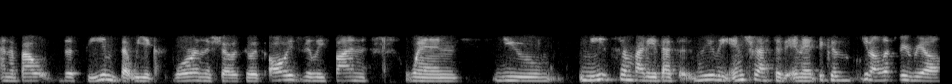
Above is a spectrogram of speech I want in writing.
and about the themes that we explore in the show. So it's always really fun when you meet somebody that's really interested in it because, you know, let's be real,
